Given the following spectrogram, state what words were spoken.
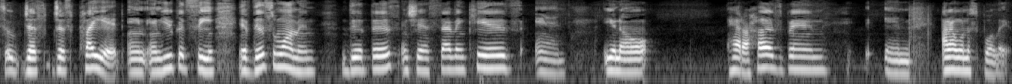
to just just play it and and you could see if this woman did this and she has seven kids and you know had her husband and I don't want to spoil it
